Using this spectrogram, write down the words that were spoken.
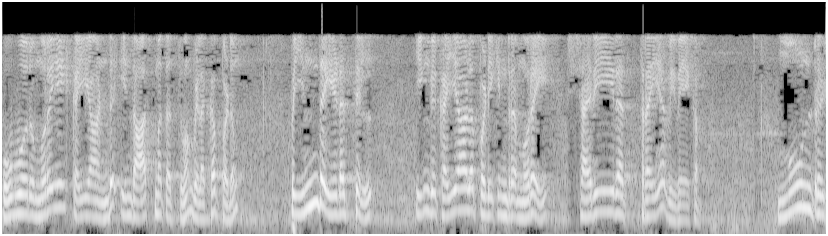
ஒவ்வொரு முறையை கையாண்டு இந்த ஆத்ம தத்துவம் விளக்கப்படும். இப்ப இந்த இடத்தில் இங்கு கையாளப்படுகின்ற முறை ஷரீரத்ரய விவேகம். மூன்று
